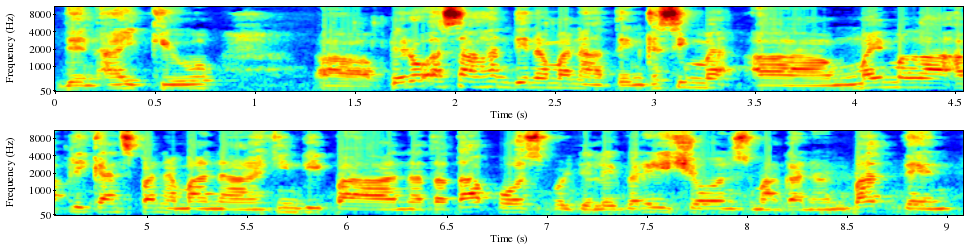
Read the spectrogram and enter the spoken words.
then IQ, ah, pero asahan din naman natin kasi ma- ah, may mga applicants pa naman na hindi pa natatapos for deliberations, mga ganun. But then,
